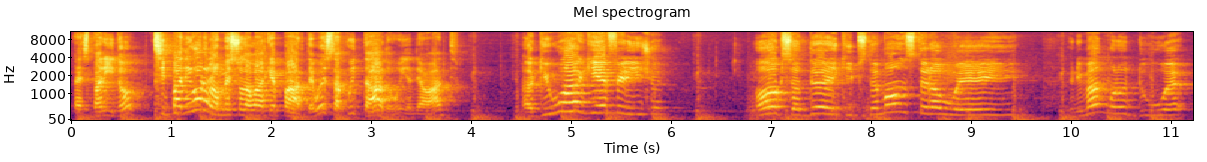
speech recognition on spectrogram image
è sparito. Il simpaticone l'ho messo da qualche parte. Questo ha quittato, quindi andiamo avanti. Akiwagi è felice. Ox a day keeps the monster away. Rimangono due.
